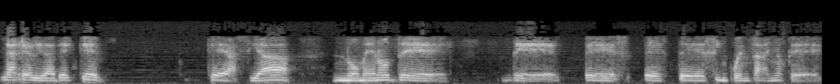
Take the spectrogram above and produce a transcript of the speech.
la realidad es que que hacía no menos de es, este 50 años que,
